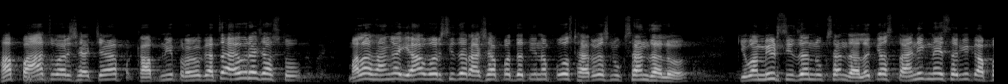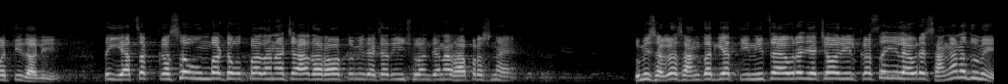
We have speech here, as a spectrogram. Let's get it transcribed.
हा पाच वर्षाच्या कापणी प्रयोगाचा ॲव्हरेज असतो. मला सांगा या वर्षी जर अशा पद्धतीनं पोस्ट हार्वेस्ट नुकसान झालं किंवा मिड सीझन नुकसान झालं किंवा स्थानिक नैसर्गिक आपत्ती झाली तर याचं कसं उंबट उत्पादनाच्या आधारावर तुम्ही त्याच्यात इन्शुरन्स देणार हा प्रश्न आहे. तुम्ही सगळं सांगतात की या तिन्हीचं ॲव्हरेज याच्यावर येईल. कसं येईल ॲव्हरेज सांगा ना तुम्ही.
